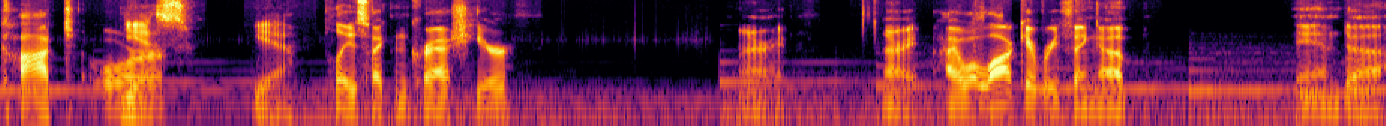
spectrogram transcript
cot or yes. Yeah. place I can crash here. All right. All right. I will lock everything up and uh,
